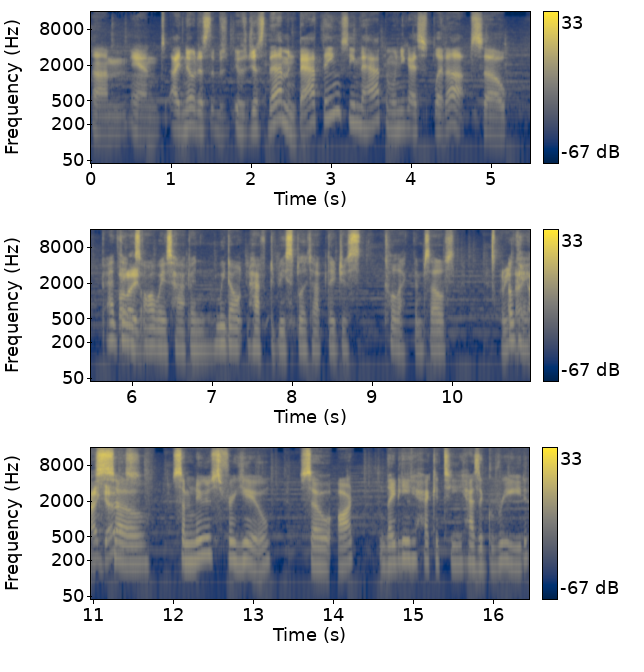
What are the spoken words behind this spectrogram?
um, and I noticed it was it was just them, and bad things seem to happen when you guys split up. So Bad things I'd- always happen. We don't have to be split up. They just collect themselves. I mean, Okay, I, I guess. so some news for you. So our Lady Hecate has agreed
